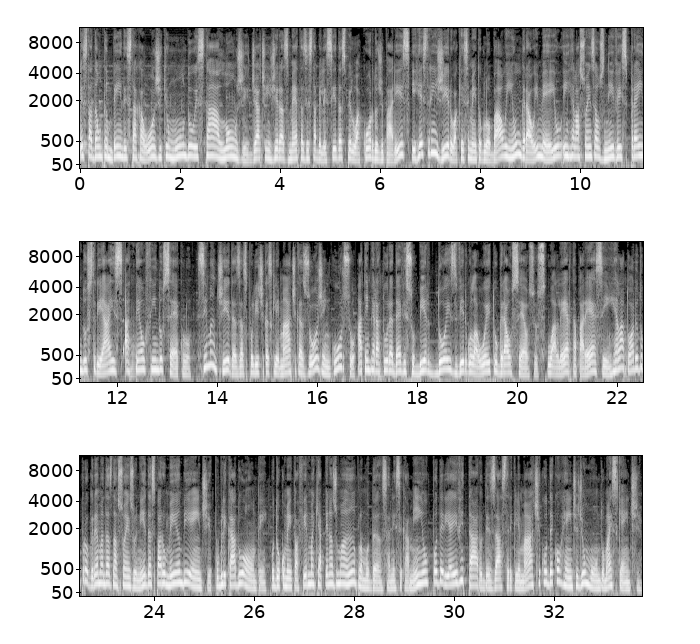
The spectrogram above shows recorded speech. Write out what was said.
O Estadão também destaca hoje que o mundo está longe de atingir as metas estabelecidas pelo Acordo de Paris e restringir o aquecimento global em um grau e meio em relações aos níveis pré-industriais até o fim do século. Se mantidas as políticas climáticas hoje em curso, a temperatura deve subir 2,8 graus Celsius. O alerta aparece em relatório do Programa das Nações Unidas para o Meio Ambiente, publicado ontem. O documento afirma que apenas uma ampla mudança nesse caminho poderia poderia evitar o desastre climático decorrente de um mundo mais quente.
